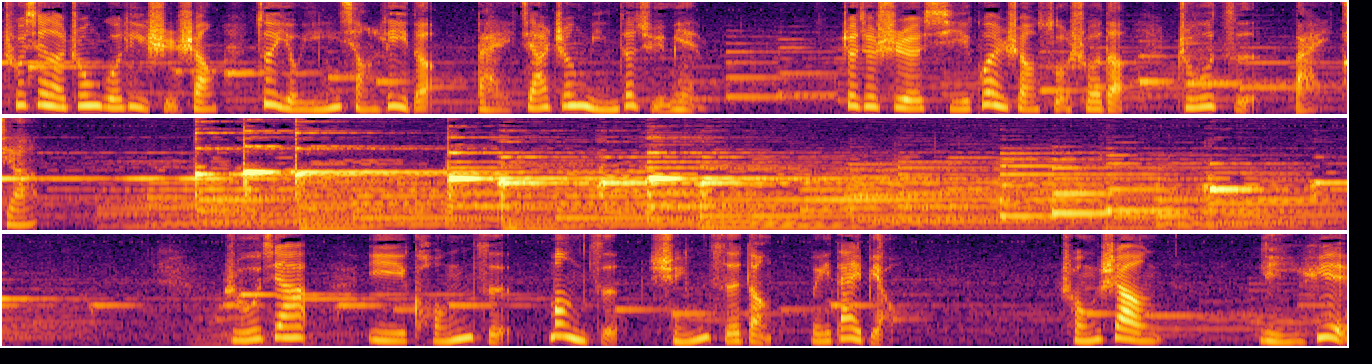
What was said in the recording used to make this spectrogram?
出现了中国历史上最有影响力的百家争鸣的局面。这就是习惯上所说的诸子百家。儒家以孔子、孟子、荀子等为代表，崇尚礼乐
